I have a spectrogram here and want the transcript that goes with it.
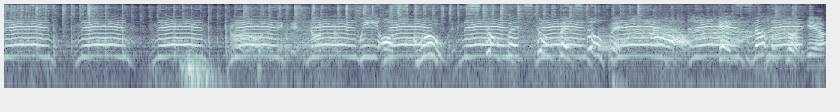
Man, man, man, man, man. We are screwed. Stupid, stupid, stupid. Ah. Okay, this does not look good here.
